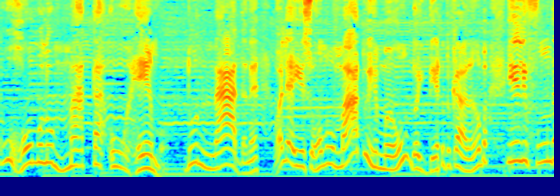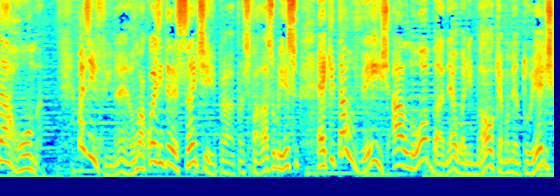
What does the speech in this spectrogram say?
o Rômulo mata o Remo. Do nada, né? Olha isso, o Rômulo mata o irmão, doideira do caramba, e ele funda Roma. Mas enfim, né? Uma coisa interessante para se falar sobre isso é que talvez a loba, né, o animal que amamentou eles,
